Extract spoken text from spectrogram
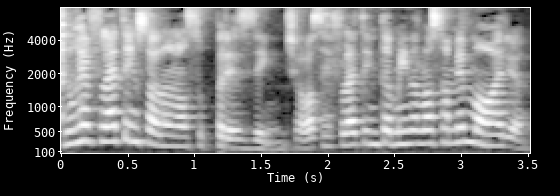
não refletem só no nosso presente, elas refletem também na nossa memória.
